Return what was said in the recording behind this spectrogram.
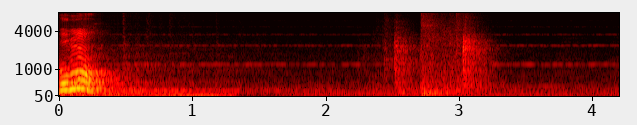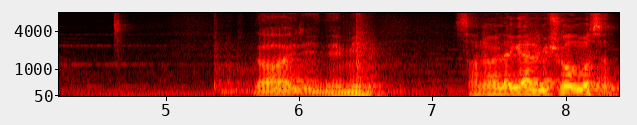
Bu mu? Daha iriydi eminim. Sana öyle gelmiş olmasın.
